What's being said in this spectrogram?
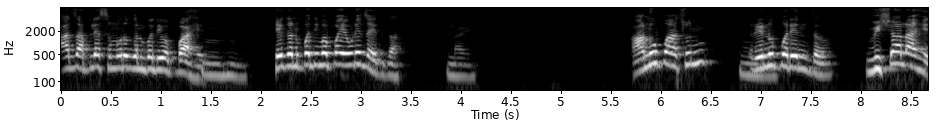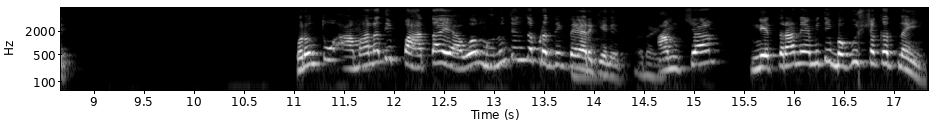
आज आपल्या समोरच गणपती बाप्पा आहेत. हे गणपती बाप्पा एवढेच आहेत का? नाही. अणुपासून हम्म. रेणूपर्यंत विशाल आहेत. परंतु आम्हाला ती पाहता यावं म्हणून त्यांचं प्रतीक तयार केलेत. आमच्या नेत्राने आम्ही ते बघूच शकत नाही.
